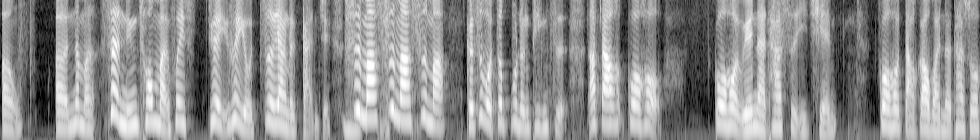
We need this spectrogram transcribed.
嗯。呃，那么圣灵充满会会会有这样的感觉，是吗？是吗？是吗？可是我就不能停止。然后到过后，过后原来她是以前过后祷告完了，她说，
